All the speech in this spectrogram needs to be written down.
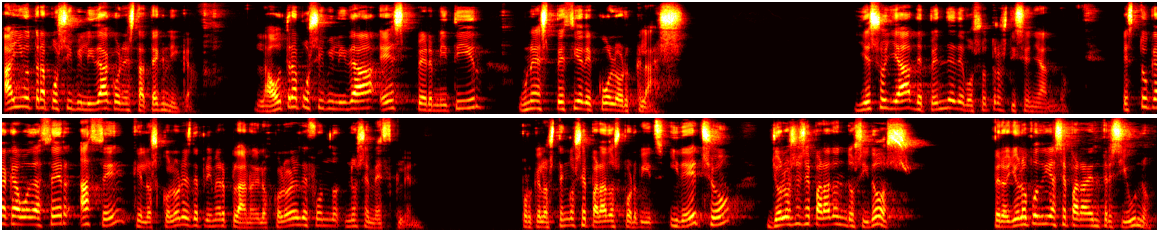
Hay otra posibilidad con esta técnica. La otra posibilidad es permitir una especie de color clash. Y eso ya depende de vosotros diseñando. Esto que acabo de hacer hace que los colores de primer plano y los colores de fondo no se mezclen, porque los tengo separados por bits. Y de hecho, yo los he separado en 2 y 2, pero yo lo podría separar en 3 y 1.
